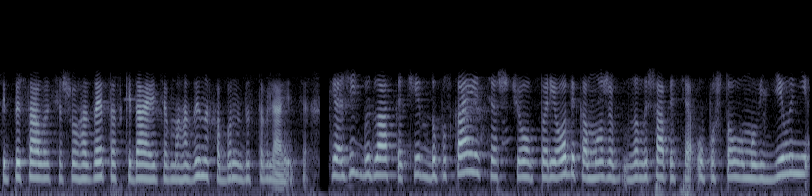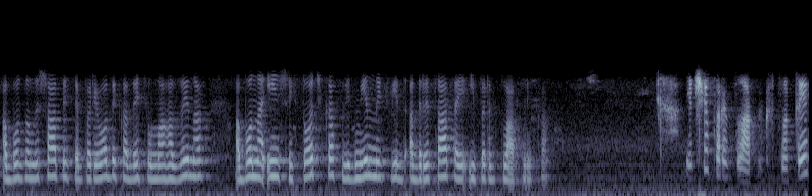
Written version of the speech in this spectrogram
Підписалося, що газета скидається в магазинах або не доставляється. Скажіть, будь ласка, чи допускається, що періодика може залишатися у поштовому відділенні або залишатися періодика десь у магазинах або на інших точках, відмінних від адресата і передплатника? Якщо переплатник сплатив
